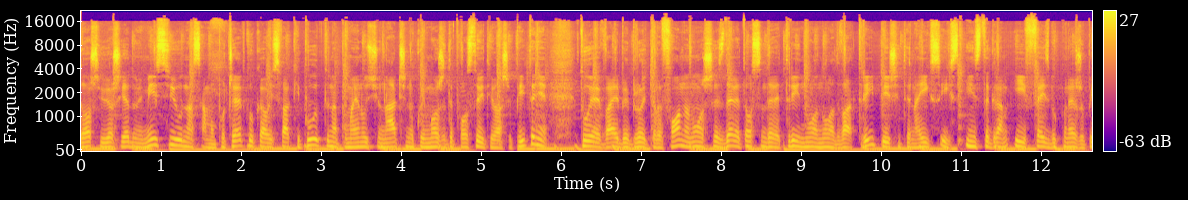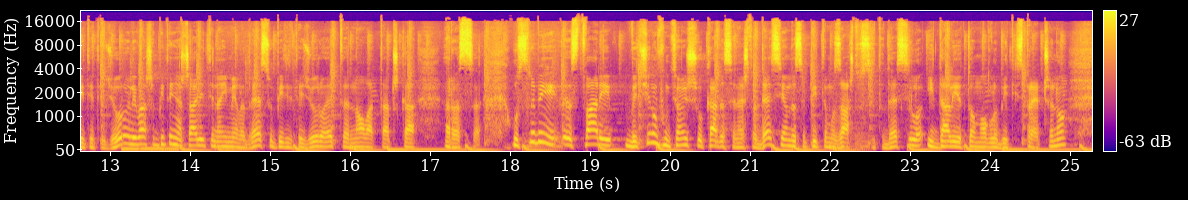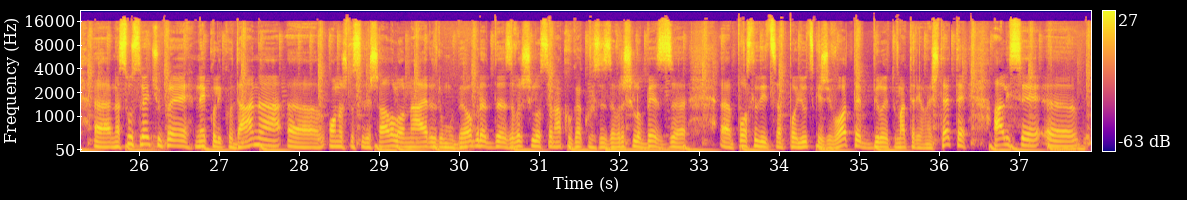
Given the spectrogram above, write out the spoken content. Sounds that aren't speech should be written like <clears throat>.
Dobrodošli u još jednu emisiju. Na samom početku, kao i svaki put, napomenuću način na koji možete postaviti vaše pitanje. Tu je Viber broj telefona 069-893-0023. Pišite na X, X, Instagram i Facebook mrežu Pitajte Đuru ili vaše pitanja šaljite na e-mail adresu pitajteđuru.nova.rs. U Srbiji stvari većinom funkcionišu kada se nešto desi, onda se pitamo zašto se to desilo i da li je to moglo biti sprečeno. Na svu sreću pre nekoliko dana ono što se dešavalo na aerodromu Beograd završilo se onako kako se završilo bez e, posledica po ljudske živote, bilo je tu materijalne štete, ali se e,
